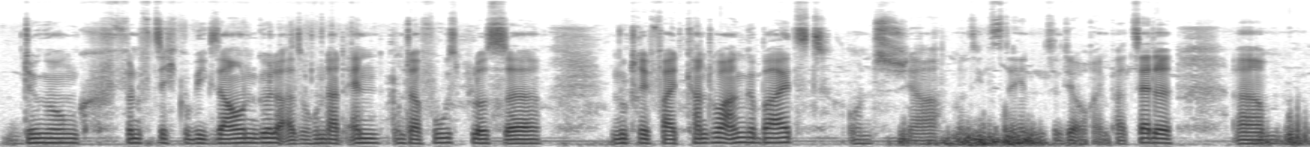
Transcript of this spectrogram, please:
Düngung 50 Kubik Saungülle, also 100 N unter Fuß plus äh, Nutrified Cantor angebeizt. Und ja, man sieht es, da hinten sind ja auch ein paar Zettel. Ähm,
